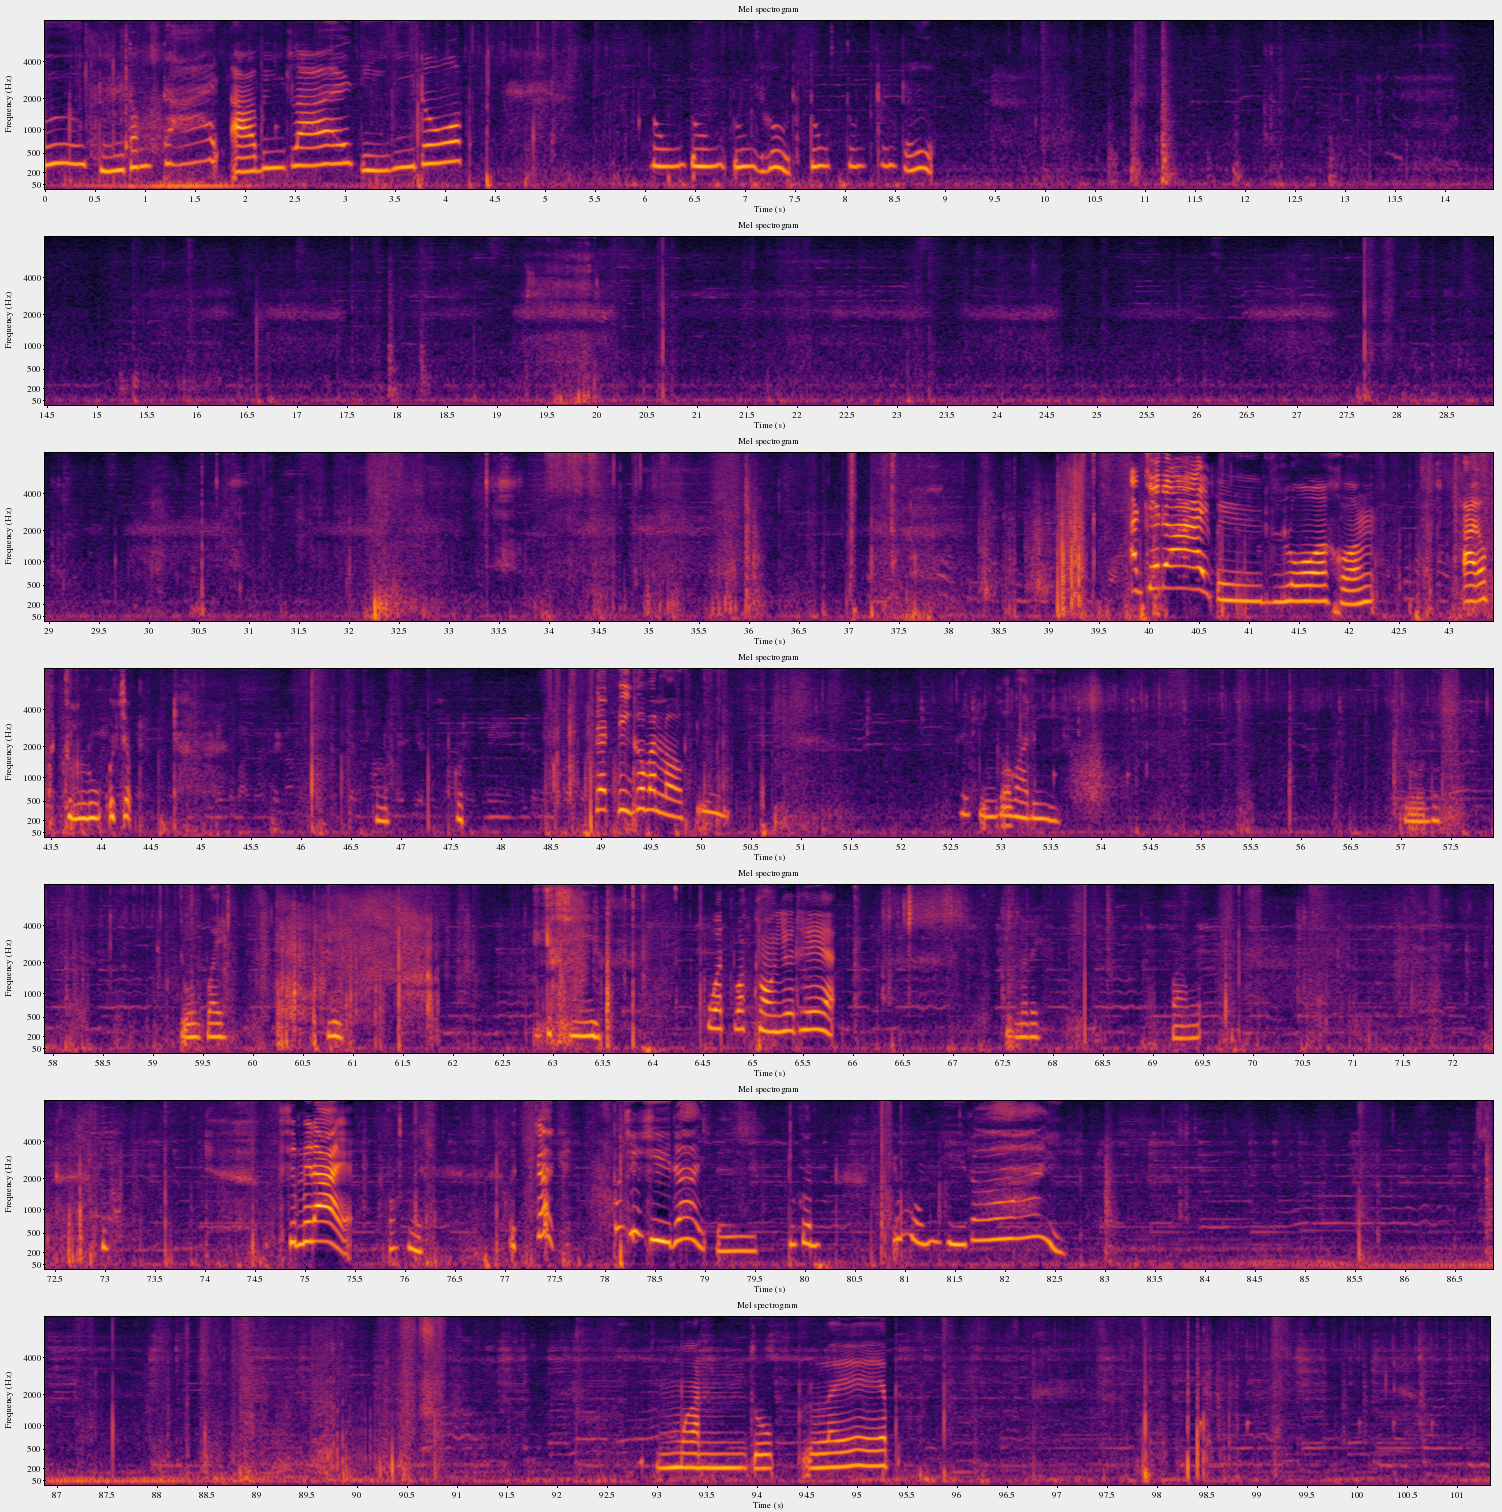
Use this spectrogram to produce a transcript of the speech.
เธอต้องได้อาบีไลดีดีโดบตุ้งตุ้งตุ้งหูตุ้งตุ้งตุ้งเด้ออันจะ ไปรอของไอออฟทูลูจะแต่จริงก็มาหลอกดิแต่จริงก็มาดีโยนดิโยนไปนี่จะขี่วัดวักทองเยอะแท้หยิบมาดิวางไว้ ขึ้นไม่ได้โอเคเอ้ก็จะขี่ได้เออทุกคนที่ผมขี่ได้มันจบแล้ว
